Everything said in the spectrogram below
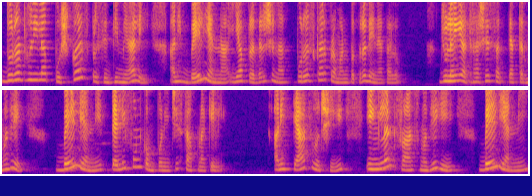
दूरध्वनीला पुष्कळच प्रसिद्धी मिळाली आणि बेल यांना या प्रदर्शनात पुरस्कार प्रमाणपत्र देण्यात आलं. जुलै अठराशे सत्याहत्तरमध्ये बेल यांनी टेलिफोन कंपनीची स्थापना केली आणि त्याच वर्षी इंग्लंड फ्रान्समध्येही बेल यांनी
